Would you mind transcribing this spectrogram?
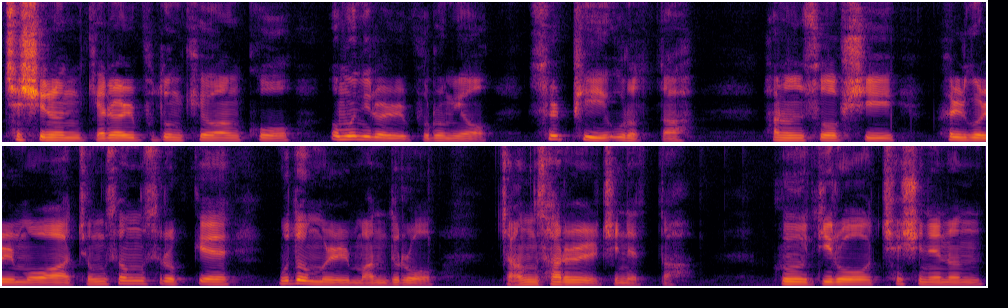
최 씨는 개를 부둥켜 안고 어머니를 부르며 슬피 울었다. 하는 수 없이 흙을 모아 정성스럽게 무덤을 만들어 장사를 지냈다. 그 뒤로 최신에는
